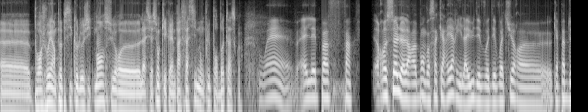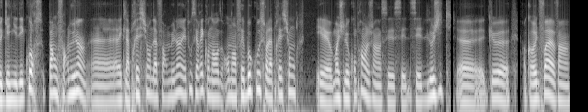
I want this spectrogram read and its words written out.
euh, pour jouer un peu psychologiquement sur euh, la situation qui est quand même pas facile non plus pour Bottas. Quoi. Ouais, elle est pas. Enfin, Russell, alors bon, dans sa carrière, il a eu des, vo- des voitures euh, capables de gagner des courses, pas en Formule 1, euh, avec la pression de la Formule 1 et tout. C'est vrai qu'on on en fait beaucoup sur la pression. Et euh, moi, je le comprends. C'est- logique euh, que, encore une fois, enfin,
